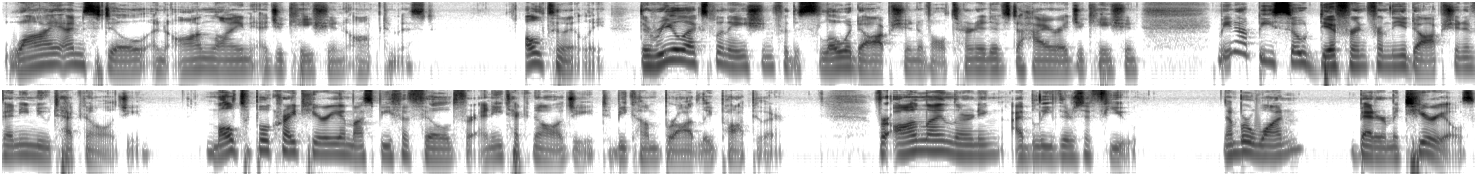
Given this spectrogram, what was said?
Why I'm still an online education optimist. Ultimately, the real explanation for the slow adoption of alternatives to higher education may not be so different from the adoption of any new technology. Multiple criteria must be fulfilled for any technology to become broadly popular. For online learning, I believe there's a few. Number one, better materials.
